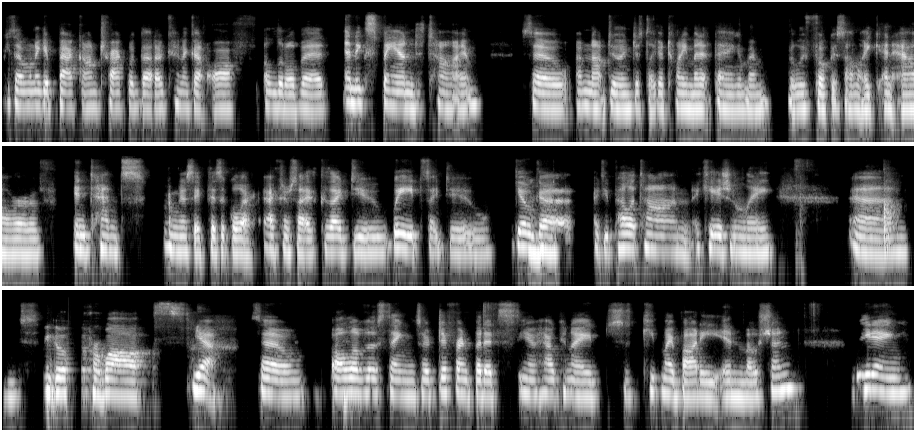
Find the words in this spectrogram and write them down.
because I want to get back on track with that, I kind of got off a little bit and expand time. So I'm not doing just like a 20 minute thing. I'm really focused on like an hour of intense, I'm going to say physical exercise because I do weights, I do yoga, mm-hmm. I do Peloton occasionally. And we go for walks. Yeah. So all of those things are different, but it's, you know, how can I just keep my body in motion? Reading,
